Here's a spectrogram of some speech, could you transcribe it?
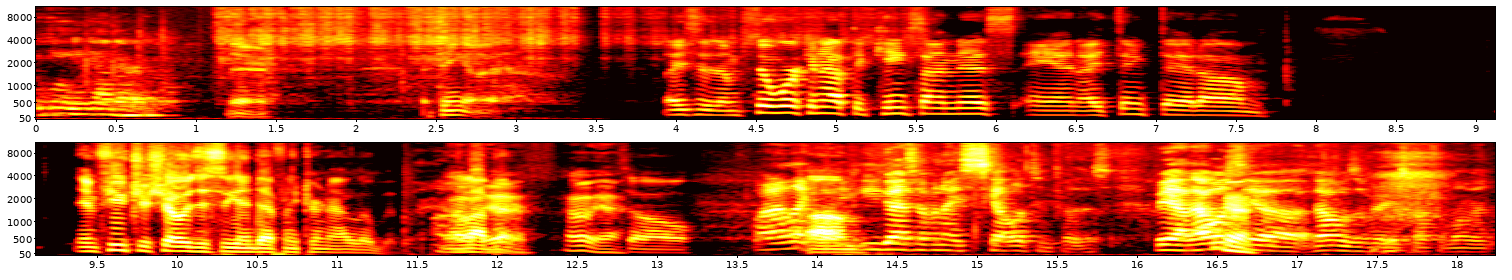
Working together. There. I think, uh, like I said, I'm still working out the kinks on this, and I think that um, in future shows, this is gonna definitely turn out a little bit, a lot yeah. better. Oh yeah. So, But I like Um, you guys have a nice skeleton for this. But yeah, that was Yeah. the, uh, that was a very special moment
